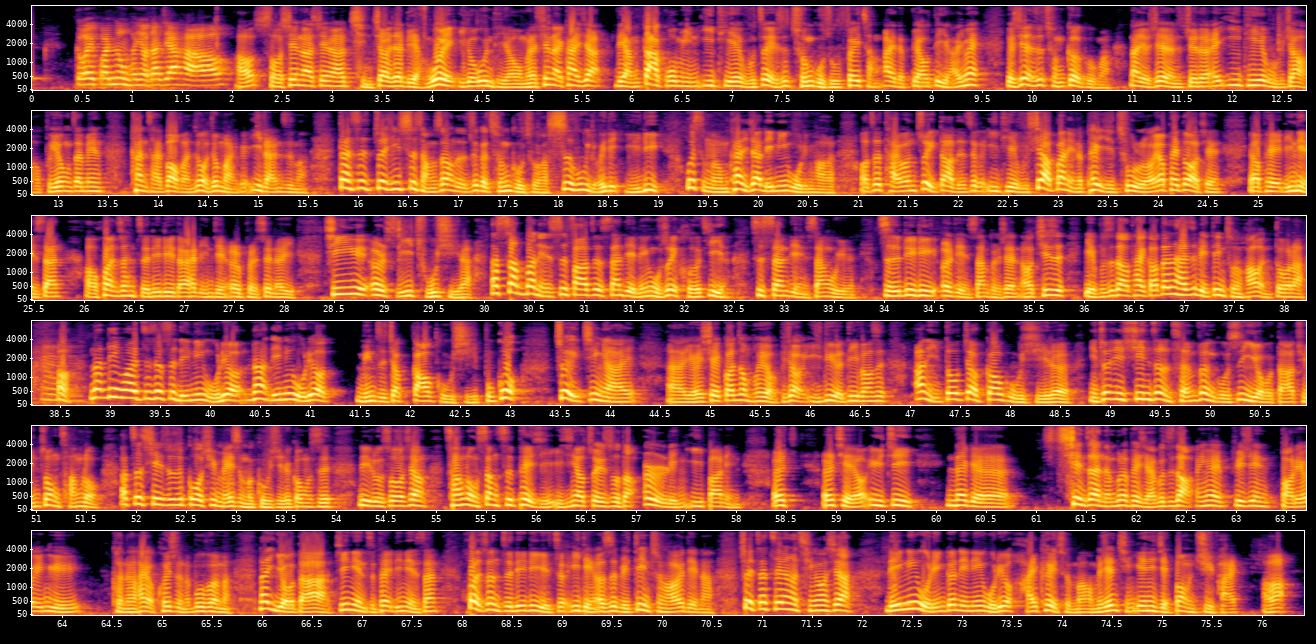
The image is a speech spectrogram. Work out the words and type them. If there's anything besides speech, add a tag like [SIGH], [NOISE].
各位观众朋友，大家好。好，首先呢，先来请教一下两位一个问题哦。我们先来看一下两大国民 ETF，这也是纯股族非常爱的标的啊。因为有些人是存个股嘛，那有些人觉得哎 ETF 比较好，不用在那边看财报，反正我就买个一篮子嘛。但是最近市场上的这个纯股族啊，似乎有一点疑虑。为什么？我们看一下零零五零好了哦，这台湾最大的这个 ETF，下半年的配息出炉了，要配多少钱？要配零点三哦，换算折利率大概零点二 percent 而已。七月二十一除息啦，那上。半年是发这三点零五，所以合计啊是三点三五元，折利率二点三 percent，然后其实也不知道太高，但是还是比定存好很多啦。嗯、哦，那另外一支就是零零五六，那零零五六名字叫高股息，不过最近啊，呃，有一些观众朋友比较疑虑的地方是啊，你都叫高股息了，你最近新增的成分股是友达、群创、长隆，啊，这些就是过去没什么股息的公司，例如说像长隆上次配息已经要追溯到二零一八年，而而且要预计。那个现在能不能配息还不知道，因为毕竟保留盈余可能还有亏损的部分嘛。那友达啊，今年只配零点三，换算值利率也只有一点二四，比定存好一点啊。所以在这样的情况下，零零五零跟零零五六还可以存吗？我们先请燕妮姐帮我们举牌，好不好？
